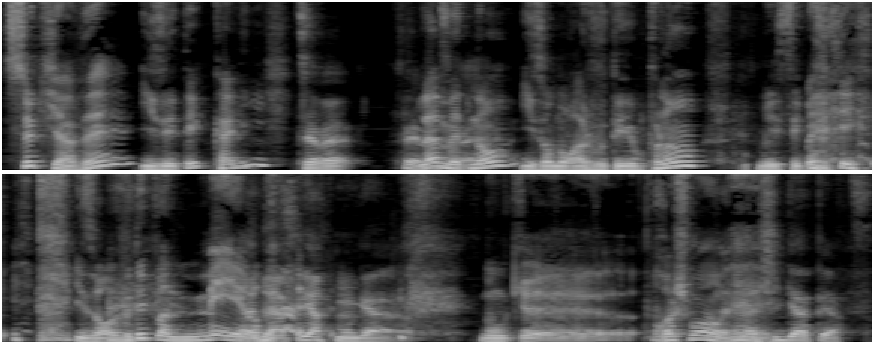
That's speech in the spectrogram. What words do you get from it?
ceux qui avaient, ils étaient quali. c'est vrai. Vrai, Là vrai. maintenant, ils en ont rajouté plein, mais c'est ils ont rajouté plein de merde. de la perte, mon gars. Donc euh, franchement, Il y a de la eh, giga perte.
